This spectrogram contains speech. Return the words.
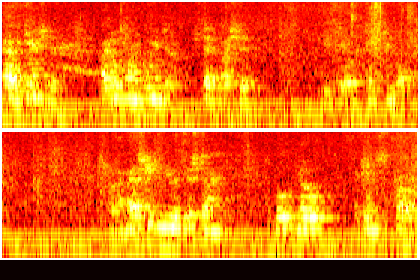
have against it. I don't want to go into step-by-step detail, it takes too long. But I'm asking you at this time to vote no against the project.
